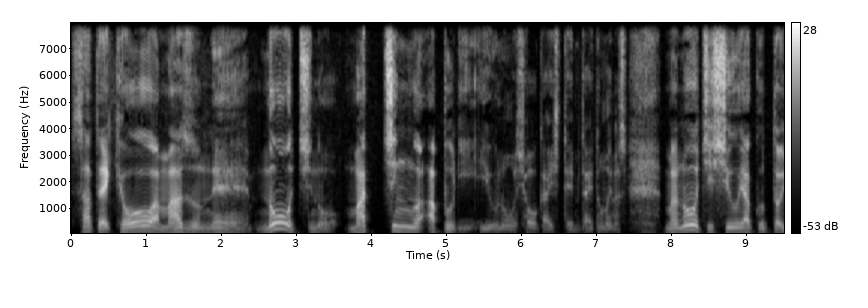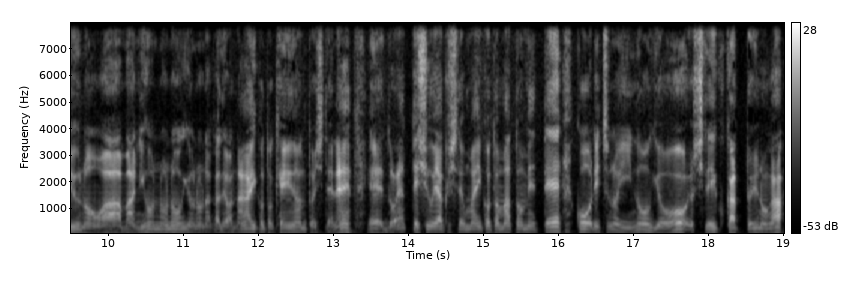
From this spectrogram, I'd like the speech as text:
さて今日はまずね農地のマッチングアプリいうのを紹介してみたいと思います。まあ、農地集約というのは、まあ、日本の農業の中では長いこと懸案としてね、えー、どうやって集約してうまいことまとめて効率のいい農業をしていくかというのが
